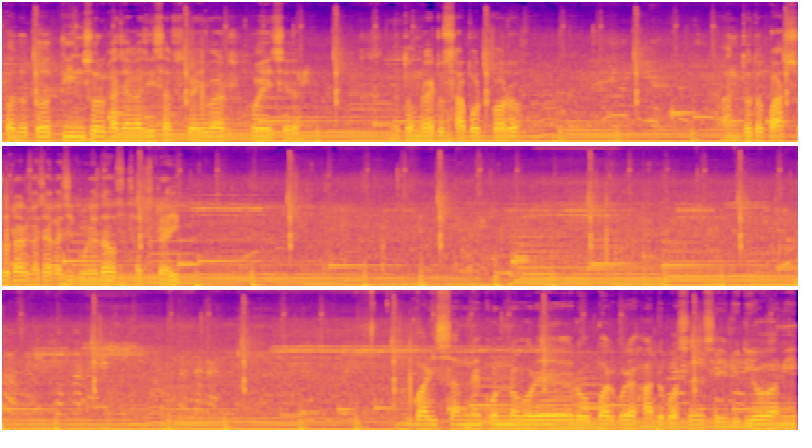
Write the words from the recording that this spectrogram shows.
আপাতত তিনশোর কাছাকাছি সাবস্ক্রাইবার হয়েছে। তোমরা একটু সাপোর্ট করো। অন্তত পাঁচশোটার কাছাকাছি করে দাও সাবস্ক্রাইব বাড়ির সামনে কন্য করে রোববার করে হাট বসে, সেই ভিডিও আমি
